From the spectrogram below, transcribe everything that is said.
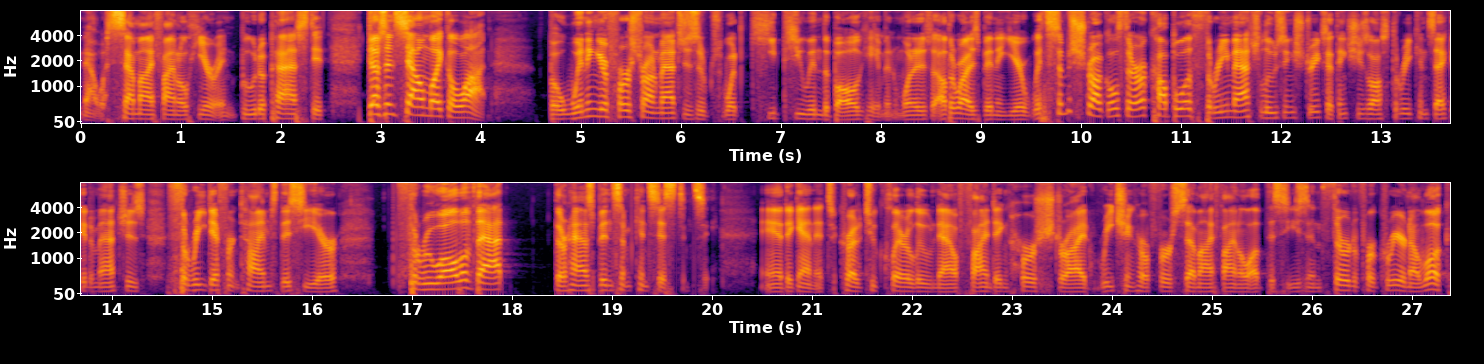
now a semifinal here in Budapest. It doesn't sound like a lot. But winning your first round matches is what keeps you in the ball game. And what has otherwise been a year with some struggles. There are a couple of three match losing streaks. I think she's lost three consecutive matches three different times this year. Through all of that, there has been some consistency. And again, it's a credit to Claire Liu now finding her stride, reaching her first semifinal of the season, third of her career. Now, look,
